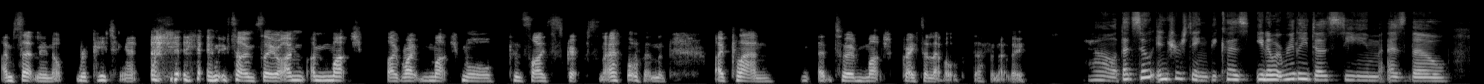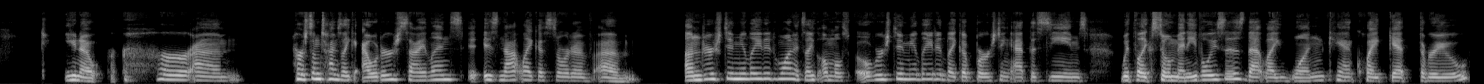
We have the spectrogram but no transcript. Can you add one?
I'm certainly not repeating it anytime soon. I'm I'm much I write much more concise scripts now, and I plan to a much greater level, definitely. Wow, that's so interesting because, you know, it really does seem as though, you know, her um her sometimes like outer silence is not like a sort of um understimulated one. It's like almost overstimulated, like a bursting at the seams with like so many voices that like one can't quite get through.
